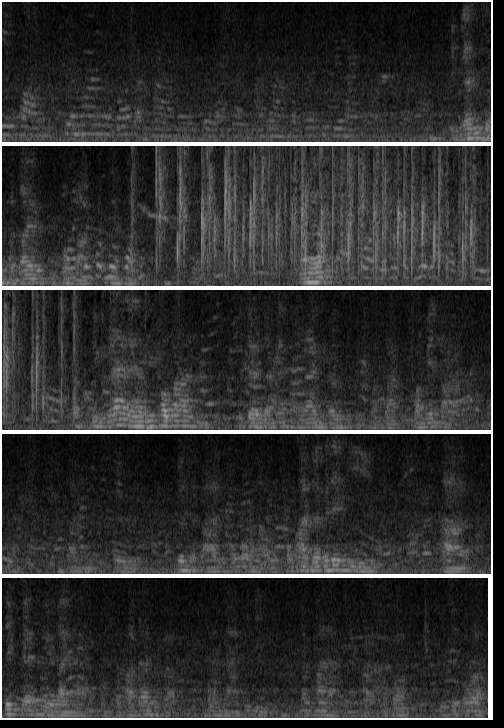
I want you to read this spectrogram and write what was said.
มีความเชื่อมั่นแล้วก็ศรัทธาในตัวของอาจารย์ดรธีรรัตน์ก่อนนะคะสิ่งแรกที่สัมผัสได้คือคขอวามรัเสียกงปรบมือก่อนนะฮะอาจารย์ก่อนเดี๋ยวเราจะพูดกันต่ออีกทีสิ่งแรกเลยครับที่เข้าบ้านไปเจออาจารย์แม่ครั้งแรกเนี่ยก็รู้สึกถึงความรักความเมตตาอาจารย์คือด้วยสายตาที่เขามองเรา ผมอาจจะไม่ได้มีอ่าซิกเซนหรืออะไรนะผมสัมผัสได้ถึงแบบพลังงานที่ดีมากๆนะครับแล้วก็รู้สึกว่าแบบ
